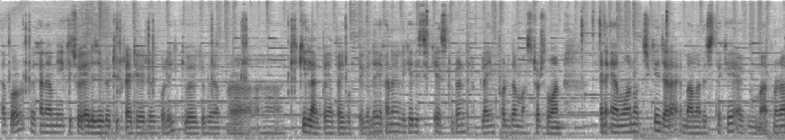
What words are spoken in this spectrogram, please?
তারপর এখানে আমি কিছু এলিজিবিলিটি ক্রাইটেরিয়া বলি, কীভাবে কীভাবে আপনারা কী কী লাগবে অ্যাপ্লাই করতে গেলে। এখানে লিখে দিচ্ছি কি student applying for the masters one এখানে এম ওয়ান হচ্ছে কি, যারা বাংলাদেশ থেকে আপনারা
